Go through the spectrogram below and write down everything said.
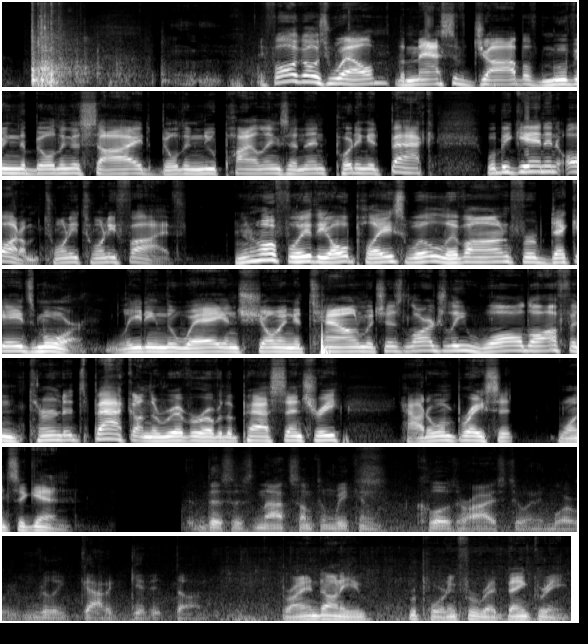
If all goes well, the massive job of moving the building aside, building new pilings, and then putting it back will begin in autumn 2025. And hopefully, the old place will live on for decades more, leading the way and showing a town which has largely walled off and turned its back on the river over the past century how to embrace it once again. This is not something we can close our eyes to anymore. We really got to get it done. Brian Donohue reporting for Red Bank Green.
